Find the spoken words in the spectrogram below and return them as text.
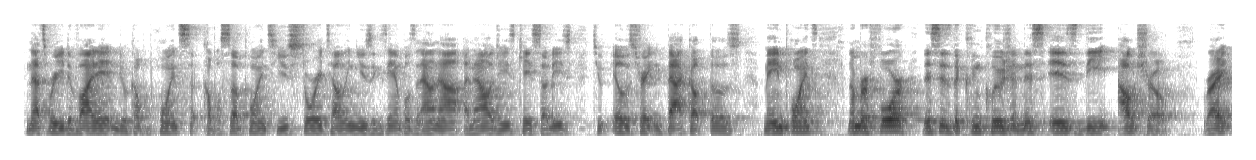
and that's where you divide it into a couple points, a couple sub points. Use storytelling, use examples and analogies, case studies to illustrate and back up those main points. Number four, this is the conclusion. This is the outro right?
